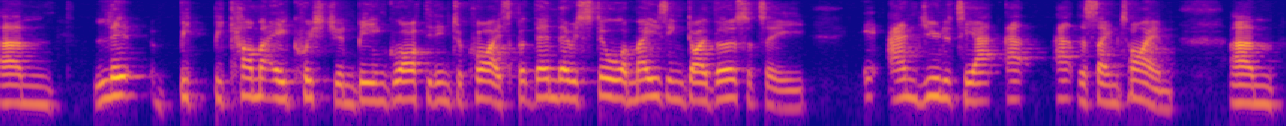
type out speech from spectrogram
um live be, become a christian being grafted into christ. But then there is still amazing diversity and unity at at, at the same time. Um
